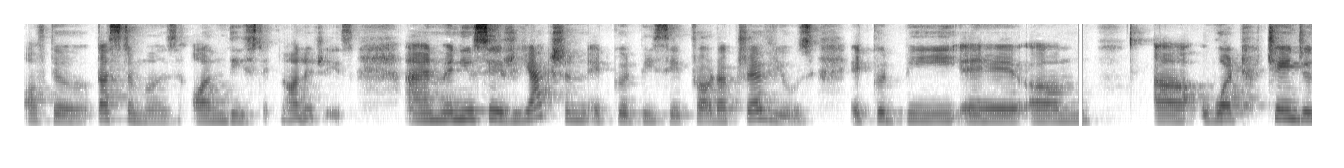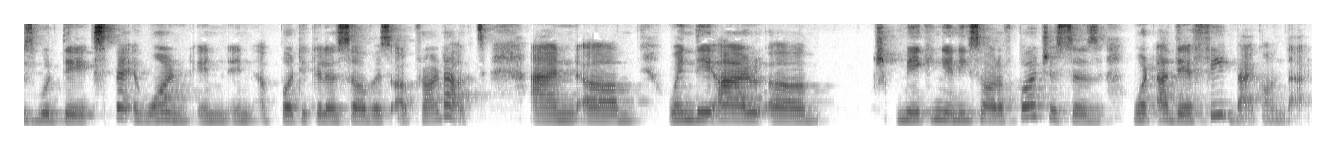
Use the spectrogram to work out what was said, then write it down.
of the customers on these technologies. And when you say reaction, it could be, say, product reviews. It could be a um, uh, what changes would they expect want in in a particular service or product and um, when they are uh, making any sort of purchases what are their feedback on that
